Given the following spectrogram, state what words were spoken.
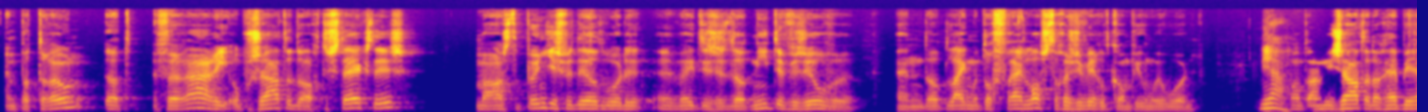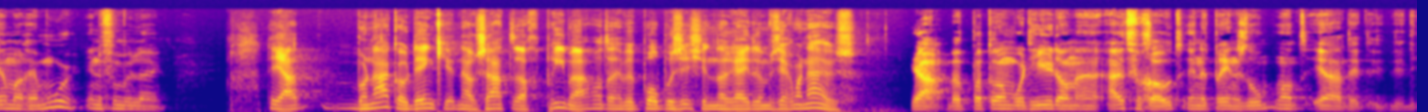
een patroon dat Ferrari op zaterdag de sterkste is. Maar als de puntjes verdeeld worden, weten ze dat niet te verzilveren. En dat lijkt me toch vrij lastig als je wereldkampioen wil worden. Ja. Want aan die zaterdag heb je helemaal geen moer in de Formule 1. Ja, Monaco denk je, nou zaterdag prima, want dan hebben we pole position, dan rijden we hem zeg maar naar huis. Ja, dat patroon wordt hier dan uh, uitvergroot in het Prinsdom. Want ja, dit, dit,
